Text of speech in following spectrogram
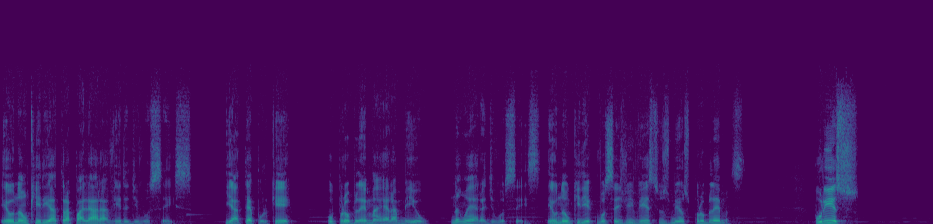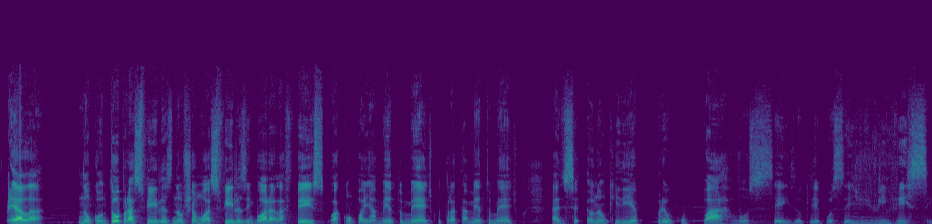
Eu não queria atrapalhar a vida de vocês. E até porque o problema era meu, não era de vocês. Eu não queria que vocês vivessem os meus problemas. Por isso, ela não contou para as filhas, não chamou as filhas, embora ela fez o acompanhamento médico, o tratamento médico. Ela disse: Eu não queria preocupar vocês, eu queria que vocês vivessem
